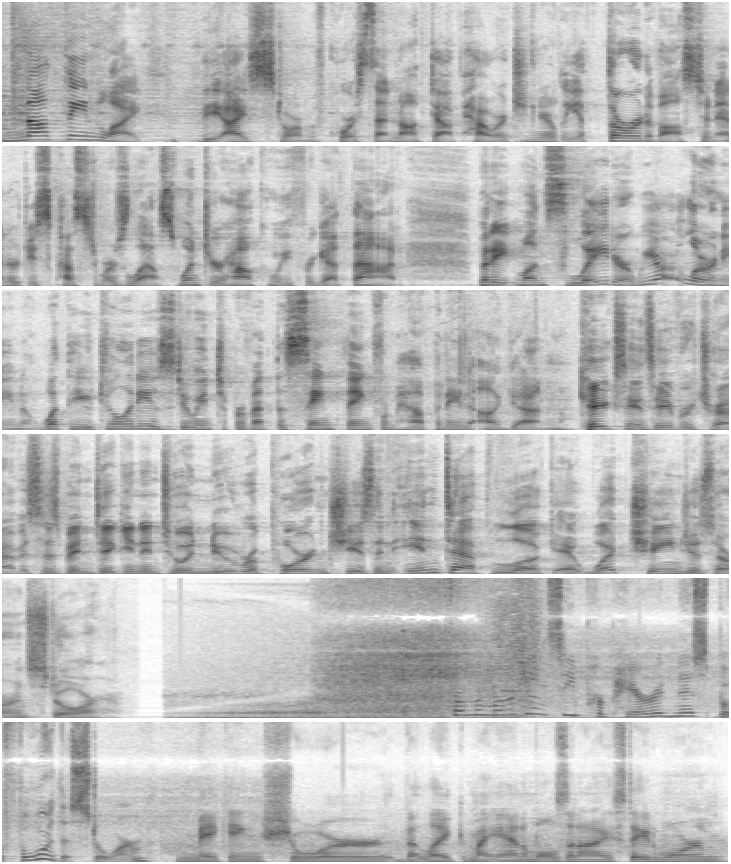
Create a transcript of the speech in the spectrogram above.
Nothing like the ice storm, of course, that knocked out power to nearly a third of Austin Energy's customers last winter. How can we forget that? But eight months later, we are learning what the utility is doing to prevent the same thing from happening again. KXAN's Avery Travis has been digging into a new report, and she has an in-depth look at what changes are in store. From emergency preparedness before the storm, making sure that like my animals and I stayed warm,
